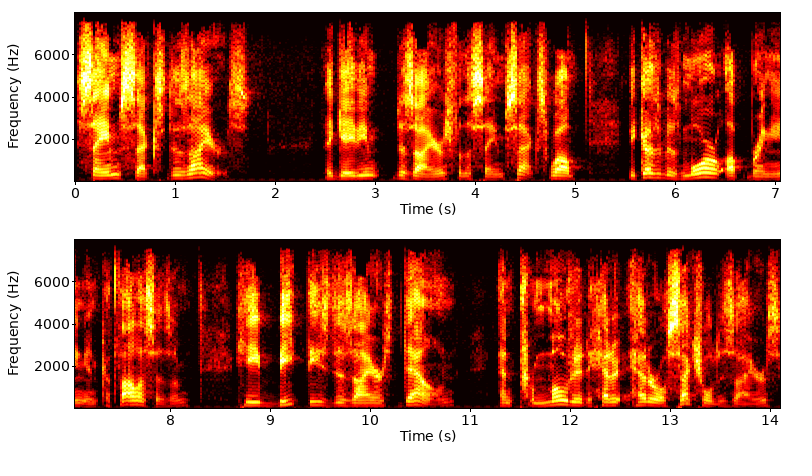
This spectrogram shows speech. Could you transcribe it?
same-sex desires. They gave him desires for the same sex. Well, because of his moral upbringing in Catholicism, he beat these desires down and promoted heterosexual desires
